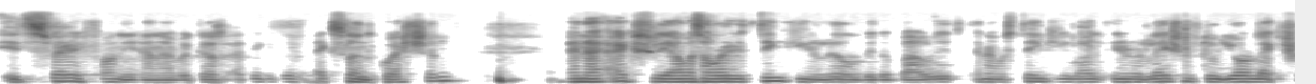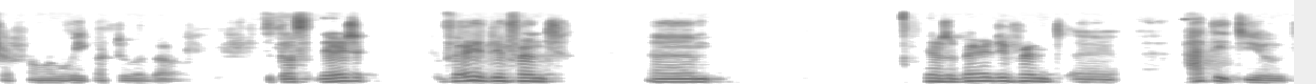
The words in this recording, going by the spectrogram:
it's very funny, Anna, because I think it's an excellent question. And I actually, I was already thinking a little bit about it, and I was thinking about in relation to your lecture from a week or two ago, because there is a very different um, there's a very different uh, attitude,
